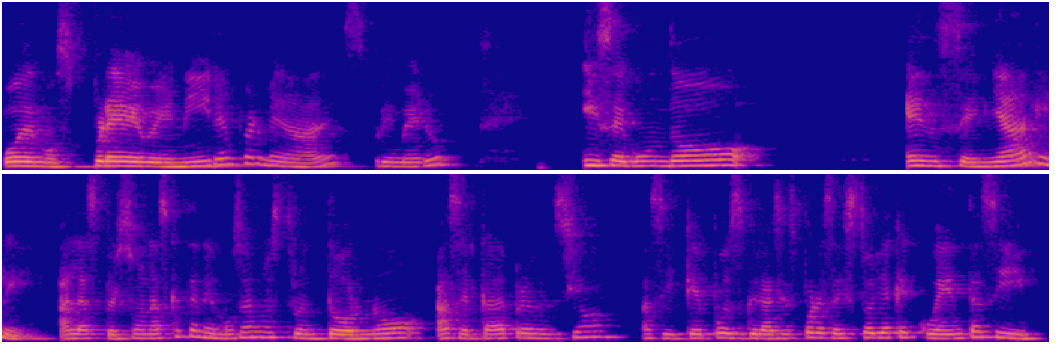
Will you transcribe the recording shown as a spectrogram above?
podemos prevenir enfermedades, primero, y segundo, enseñarle a las personas que tenemos a nuestro entorno acerca de prevención. Así que pues gracias por esa historia que cuentas y,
